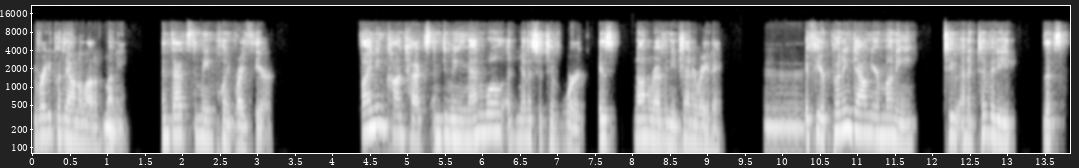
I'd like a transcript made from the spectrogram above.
You've already put down a lot of money. And that's the main point right there. Finding contacts and doing manual administrative work is non revenue generating. Mm. If you're putting down your money to an activity that's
